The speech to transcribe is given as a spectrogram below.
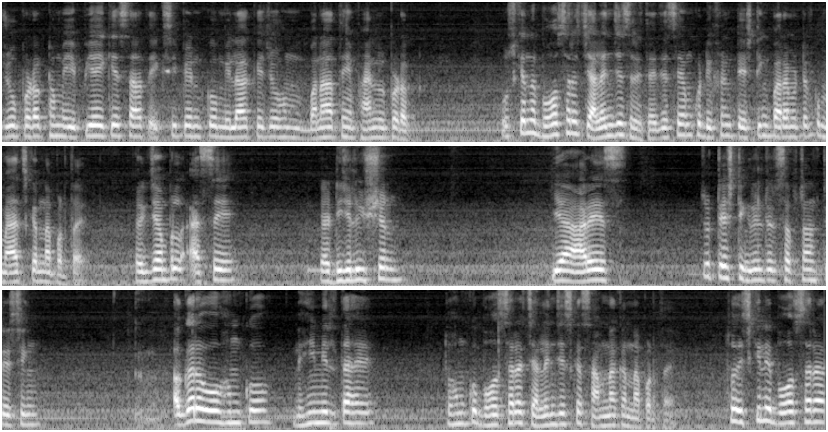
जो प्रोडक्ट हम एपीआई के साथ एक्सीपेंट को मिला के जो हम बनाते हैं फाइनल प्रोडक्ट उसके अंदर बहुत सारे चैलेंजेस रहते हैं। जैसे हमको डिफरेंट टेस्टिंग पैरामीटर को मैच करना पड़ता है। फॉर एग्जांपल ऐसे या डिजोल्यूशन या आरएस जो टेस्टिंग रिलेटेड सब्सटेंस टेस्टिंग अगर वो हमको नहीं मिलता है तो हमको बहुत सारा चैलेंजेस का सामना करना पड़ता है। तो इसके लिए बहुत सारा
